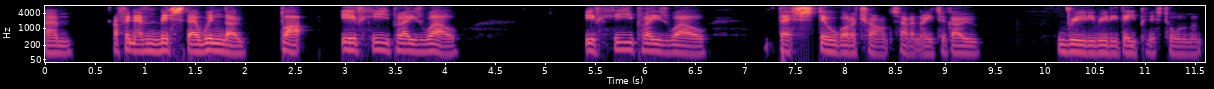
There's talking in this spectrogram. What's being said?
Um, I think they've missed their window. But if he plays well, if he plays well, they've still got a chance, haven't they, to go really, really deep in this tournament.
